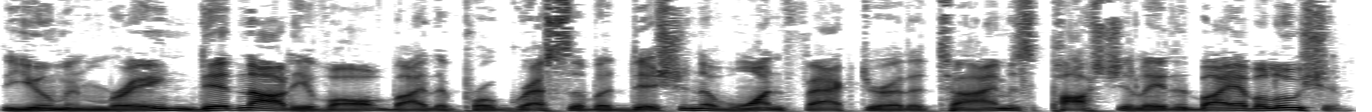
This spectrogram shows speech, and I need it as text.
the human brain did not evolve by the progressive addition of one factor at a time as postulated by evolution.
